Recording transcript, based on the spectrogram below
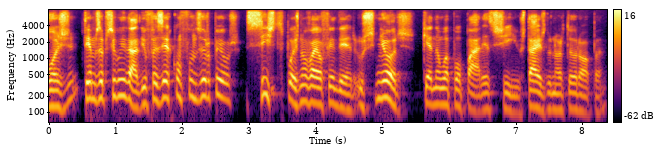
Hoje temos a possibilidade de o fazer com fundos europeus. Se isto depois não vai ofender os senhores que andam a poupar, esses sim, os tais do Norte da Europa,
